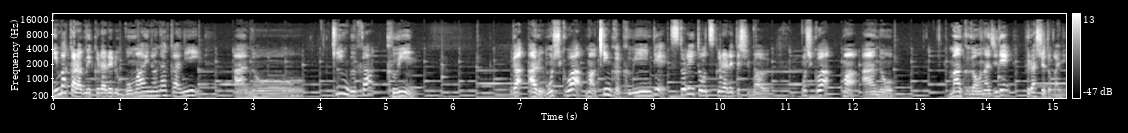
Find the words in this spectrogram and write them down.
今からめくられる5枚の中にあのーキングかクイーンがある。もしくは、まあ、キングかクイーンでストレートを作られてしまうもしくはまああのマークが同じでフラッシュとかに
